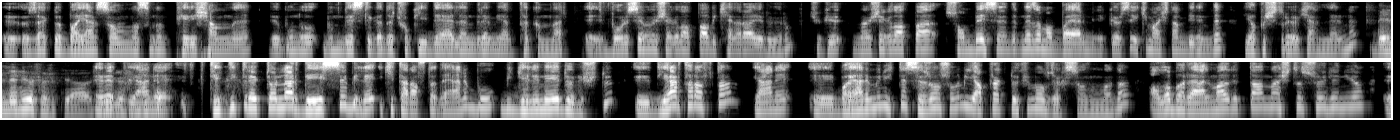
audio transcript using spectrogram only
Özellikle Bayern savunmasının perişanlığı ve bunu Bundesliga'da çok iyi değerlendiremeyen takımlar. E, Borussia Mönchengladbach'ı bir kenara ayırıyorum. Çünkü Mönchengladbach son 5 senedir ne zaman Bayern Münih görse iki maçtan birinde yapıştırıyor kendilerine. Delleniyor çocuk ya. Şey Evet yani teknik direktörler değişse bile iki tarafta da yani bu bir geleneğe dönüştü. E, diğer taraftan yani e, Bayern Münih'te sezon sonu bir yaprak dökümü olacak savunmada. Alaba Real Madrid'de anlaştığı söyleniyor. E,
